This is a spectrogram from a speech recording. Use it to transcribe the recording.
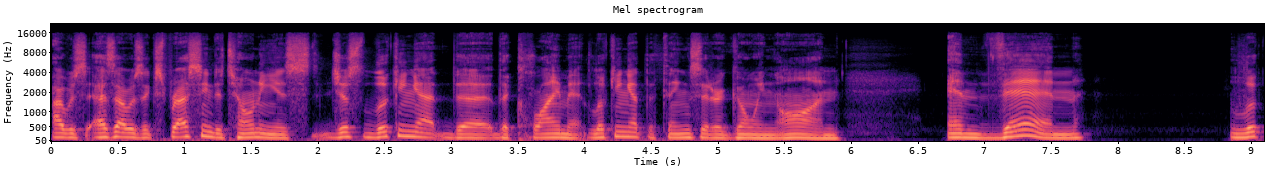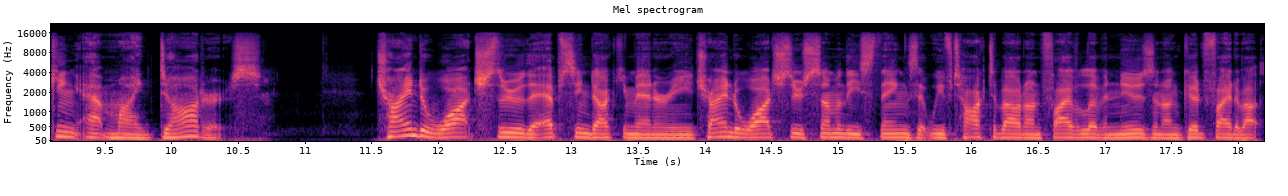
I was as I was expressing to Tony is just looking at the the climate, looking at the things that are going on, and then looking at my daughters trying to watch through the Epstein documentary, trying to watch through some of these things that we've talked about on 511 News and on Good Fight about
